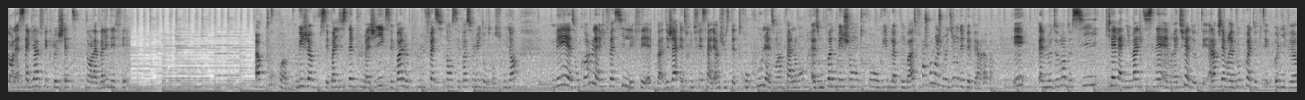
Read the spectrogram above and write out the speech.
dans la saga Fée Clochette, dans la vallée des fées. Alors pourquoi? Oui j'avoue, c'est pas le Disney le plus magique, c'est pas le plus fascinant, c'est pas celui dont on se souvient, mais elles ont quand même la vie facile les fées. Bah déjà être une fée ça a l'air juste d'être trop cool, elles ont un talent, elles ont pas de méchants trop horribles à combattre, franchement moi je me dis on est pépère là-bas. Et elle me demande aussi quel animal Disney aimerais-tu adopter? Alors j'aimerais beaucoup adopter Oliver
